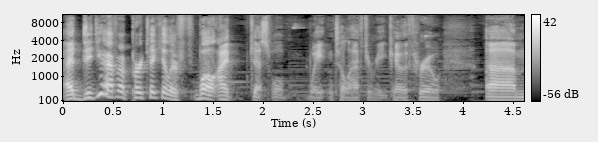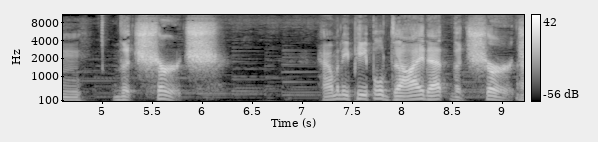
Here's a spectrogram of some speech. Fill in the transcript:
Uh, did you have a particular? Well, I guess we'll wait until after we go through. Um, the church. How many people died at the church? Uh,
